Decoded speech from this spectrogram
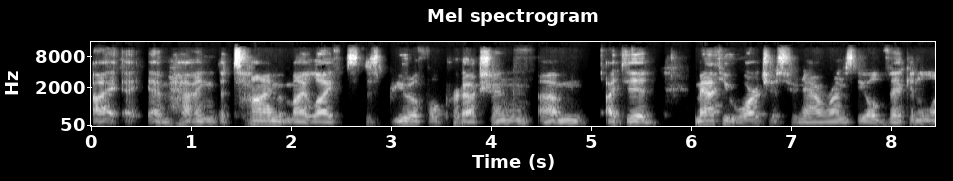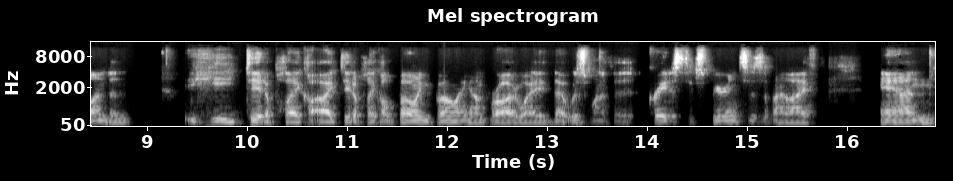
I, I am having the time of my life. It's this beautiful production. Um, I did Matthew Warchus, who now runs the Old Vic in London. He did a play called I did a play called Boeing Boeing on Broadway. That was one of the greatest experiences of my life. And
